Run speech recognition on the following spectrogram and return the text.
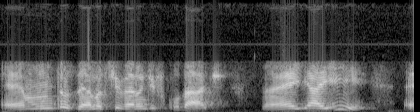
é, muitas delas tiveram dificuldade. Né? E aí é,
